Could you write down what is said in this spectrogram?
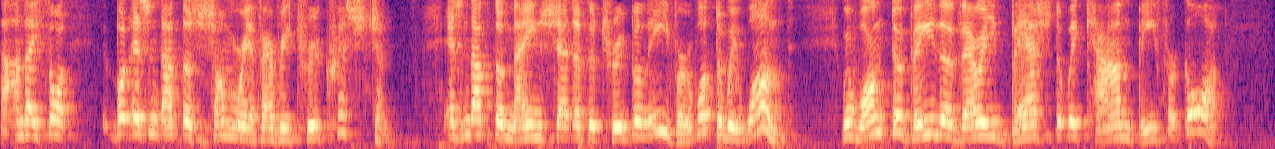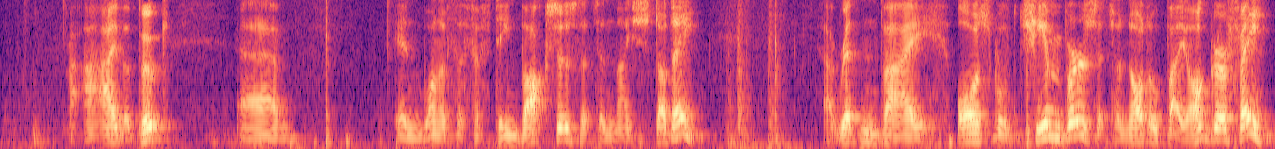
And I thought, but isn't that the summary of every true Christian? Isn't that the mindset of the true believer? What do we want? We want to be the very best that we can be for God. I have a book um, in one of the 15 boxes that's in my study, uh, written by Oswald Chambers. It's an autobiography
